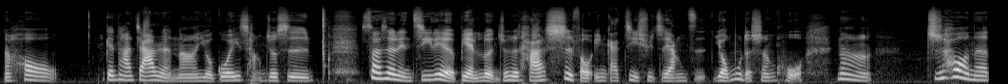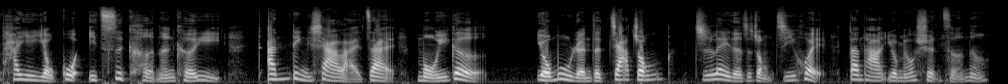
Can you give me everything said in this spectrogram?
然后跟他家人呢有过一场就是算是有点激烈的辩论，就是他是否应该继续这样子游牧的生活。那之后呢，他也有过一次可能可以安定下来在某一个游牧人的家中之类的这种机会，但他有没有选择呢？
